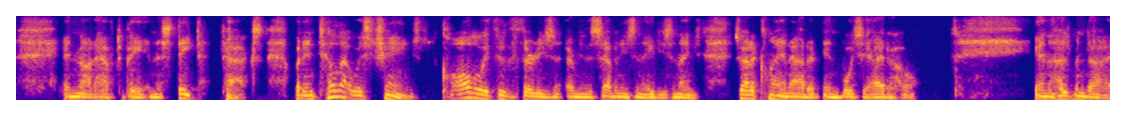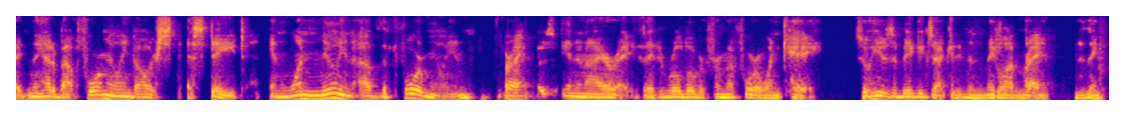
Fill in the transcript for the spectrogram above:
and not have to pay an estate tax. But until that was changed, all the way through the 30s, I mean the 70s and 80s and 90s. So I had a client out at, in Boise, Idaho, and the husband died, and they had about four million dollars estate, and one million of the four million Right. was in an IRA that had rolled over from a 401k. So he was a big executive and made a lot of money. Right.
